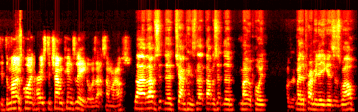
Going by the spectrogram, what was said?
Did the Motor Point host the Champions League or was that somewhere else? no that was at the champions that, that was at the motor point where the premier league is as well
